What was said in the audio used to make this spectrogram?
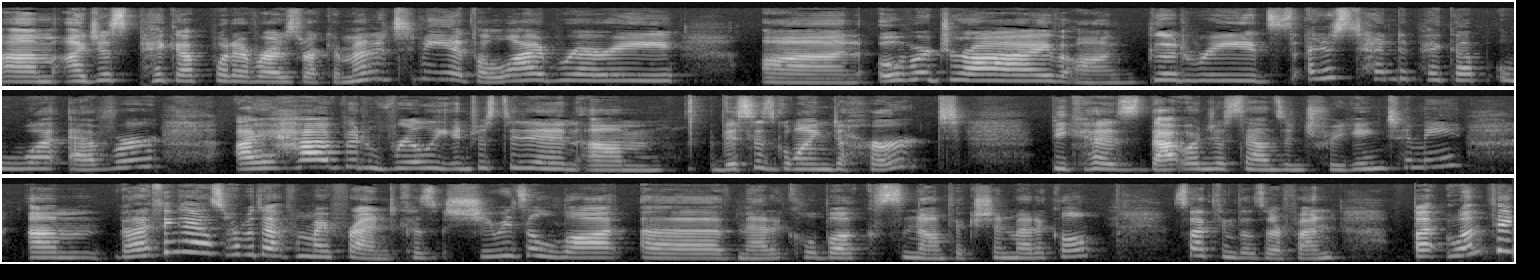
Um, I just pick up whatever is recommended to me at the library, on Overdrive, on Goodreads. I just tend to pick up whatever. I have been really interested in um, This Is Going to Hurt because that one just sounds intriguing to me. Um, but I think I also heard about that from my friend because she reads a lot of medical books, nonfiction medical. So I think those are fun. But one thing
